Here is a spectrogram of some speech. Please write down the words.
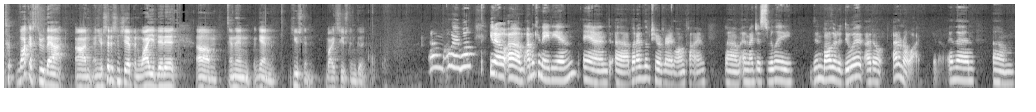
t- walk us through that on, on your citizenship and why you did it, um, and then again, Houston. Why is Houston good? Um, okay, well, you know, um, I'm a Canadian, and uh, but I've lived here a very long time, um, and I just really didn't bother to do it. I don't, I don't know why, you know. And then um,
